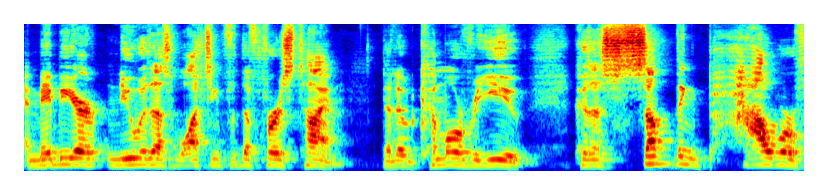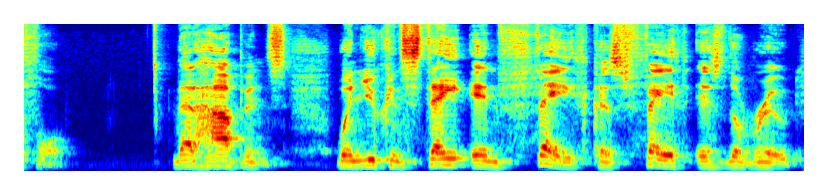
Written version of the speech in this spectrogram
and maybe you're new with us watching for the first time, that it would come over you because there's something powerful that happens when you can stay in faith because faith is the root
